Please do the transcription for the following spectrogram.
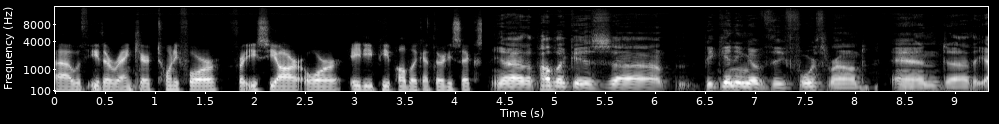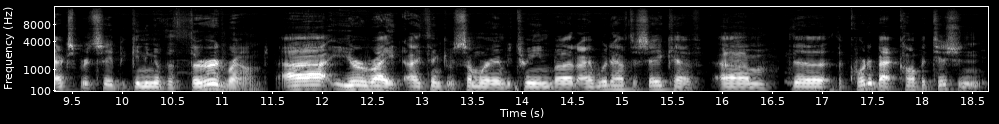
uh, with either rank here 24 for ECR or ADP public at 36. Yeah, the public is uh, beginning of the fourth round, and uh, the experts say beginning of the third round. Uh, you're right. I think it was somewhere in between, but I would have to say, Kev, um, the the quarterback competition.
